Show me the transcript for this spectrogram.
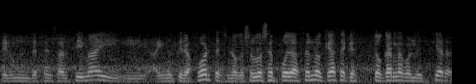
tiene un defensa encima y, y ahí no tira fuerte, sino que solo se puede hacer lo que hace, que es tocarla con la izquierda.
